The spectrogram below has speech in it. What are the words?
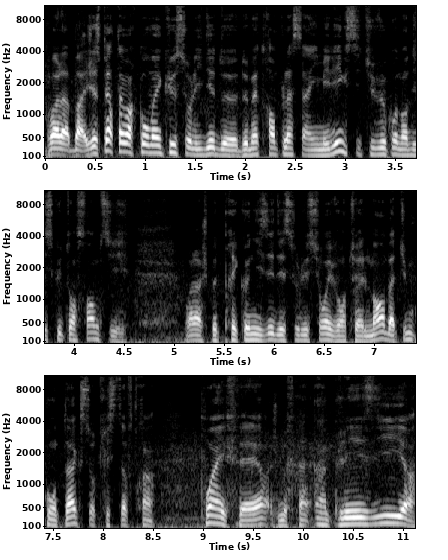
Voilà, bah, j'espère t'avoir convaincu sur l'idée de, mettre en place un emailing. Si tu veux qu'on en discute ensemble, si voilà, je peux te préconiser des solutions éventuellement, bah, tu me contactes sur christophetrain.fr. Je me ferai un plaisir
